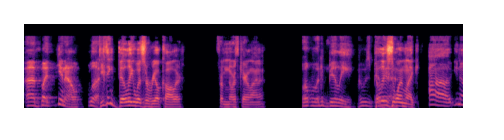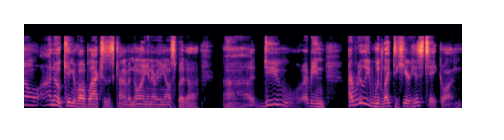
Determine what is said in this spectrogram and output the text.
Uh, but you know, look. Do you think Billy was a real caller from North Carolina? what would Billy? Who's Billy? Billy's the one like, uh, you know, I know King of All Blacks is kind of annoying and everything else, but uh uh do you I mean, I really would like to hear his take on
